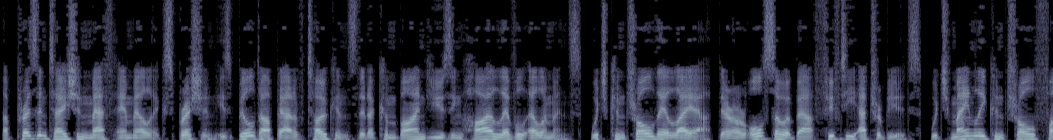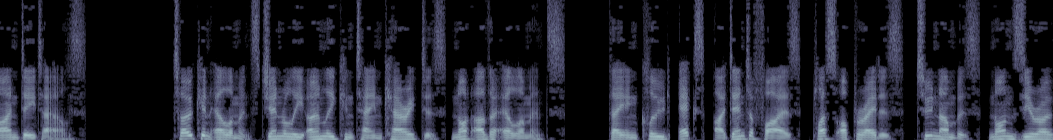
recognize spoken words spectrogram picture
A presentation MathML expression is built up out of tokens that are combined using higher-level elements, which control their layout there are also about 50 attributes, which mainly control fine details. Token elements generally only contain characters not other elements. They include x identifiers, plus operators, two numbers, non-zero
